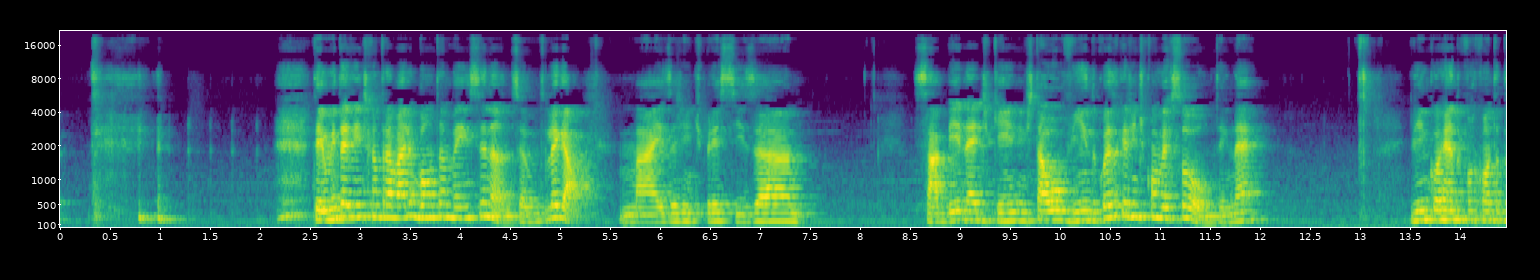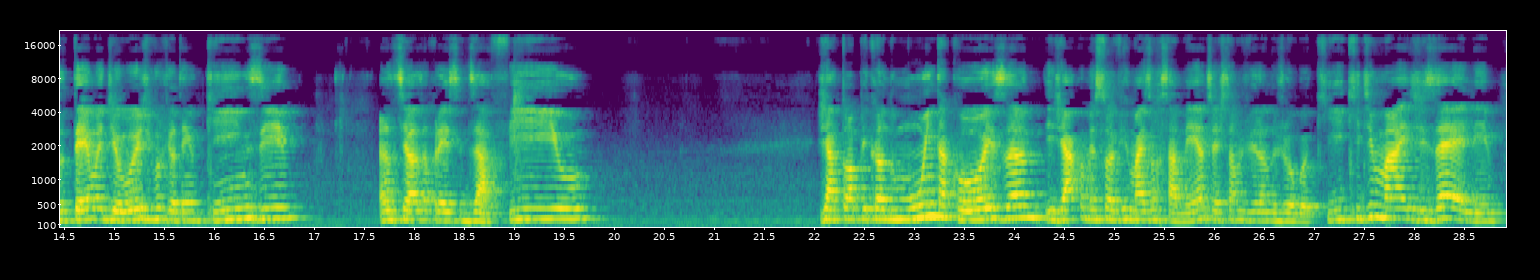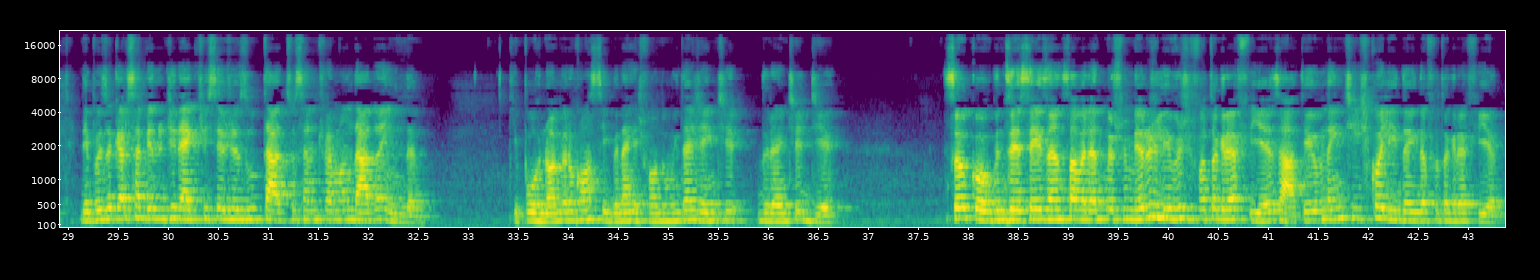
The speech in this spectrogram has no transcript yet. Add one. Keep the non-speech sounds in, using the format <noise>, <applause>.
Tem muita gente com trabalho bom também ensinando, isso é muito legal. Mas a gente precisa saber, né, de quem a gente está ouvindo, coisa que a gente conversou ontem, né? Vim correndo por conta do tema de hoje, porque eu tenho 15, ansiosa para esse desafio. Já tô aplicando muita coisa e já começou a vir mais orçamentos, já estamos virando o jogo aqui. Que demais, Gisele! Depois eu quero saber no direct os seus resultados, se você não tiver mandado ainda. Que por nome eu não consigo, né? Respondo muita gente durante o dia. Socorro, com 16 anos estava lendo meus primeiros livros de fotografia, exato. Eu nem tinha escolhido ainda a fotografia.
